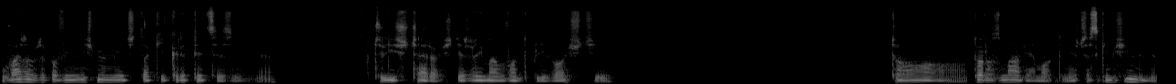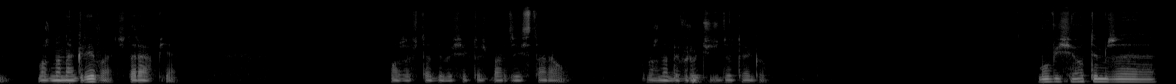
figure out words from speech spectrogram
uważam, że powinniśmy mieć taki krytycyzm. Nie? czyli szczerość. Jeżeli mam wątpliwości, to, to rozmawiam o tym jeszcze z kimś innym. Można nagrywać terapię. Może wtedy by się ktoś bardziej starał. Można by wrócić do tego. Mówi się o tym, że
